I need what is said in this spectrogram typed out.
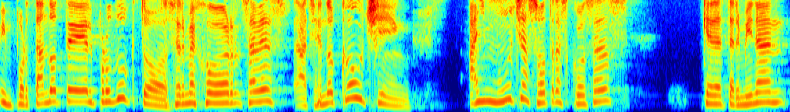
importándote el producto, ser mejor, sabes, haciendo coaching. Hay muchas otras cosas que determinan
